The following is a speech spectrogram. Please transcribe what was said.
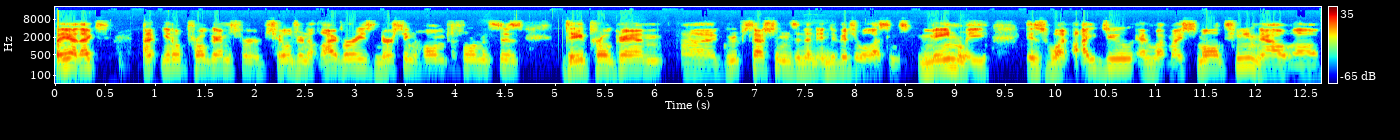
but yeah, that's uh, you know programs for children at libraries, nursing home performances, day program, uh, group sessions, and then individual lessons. Mainly is what I do, and what my small team now of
